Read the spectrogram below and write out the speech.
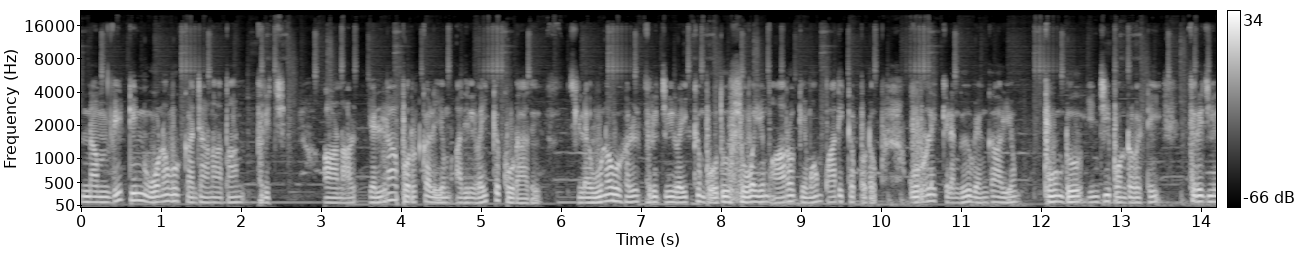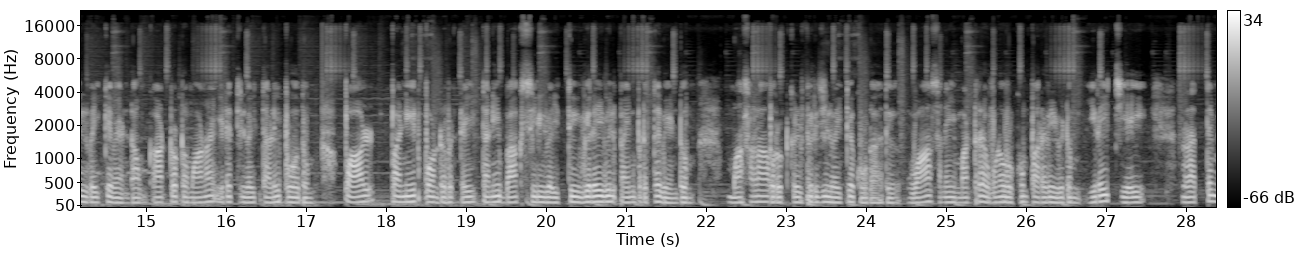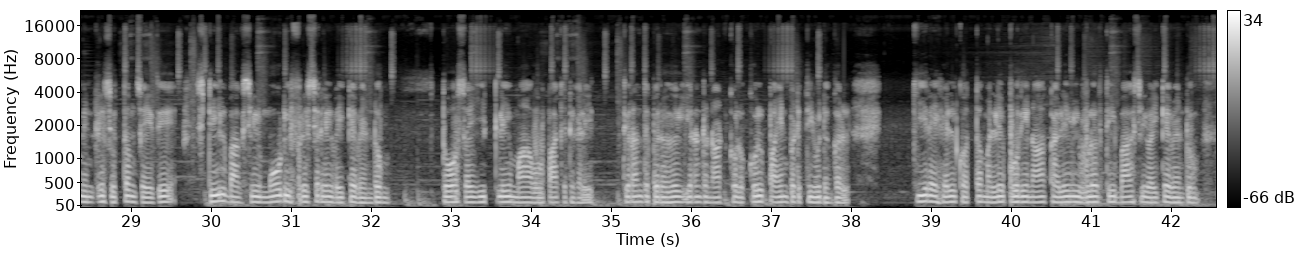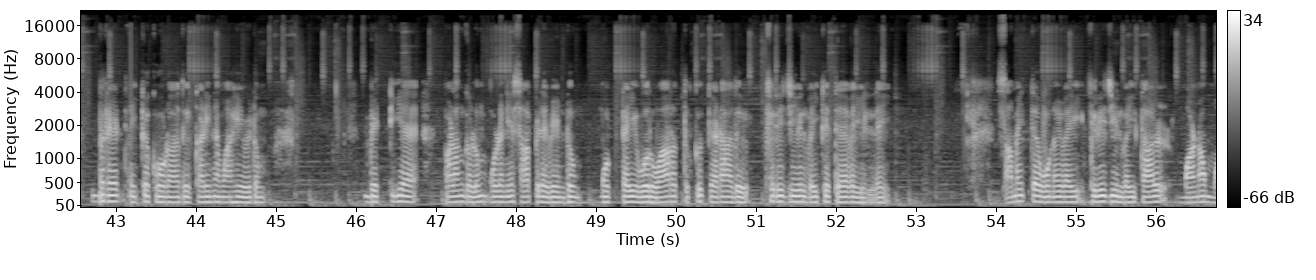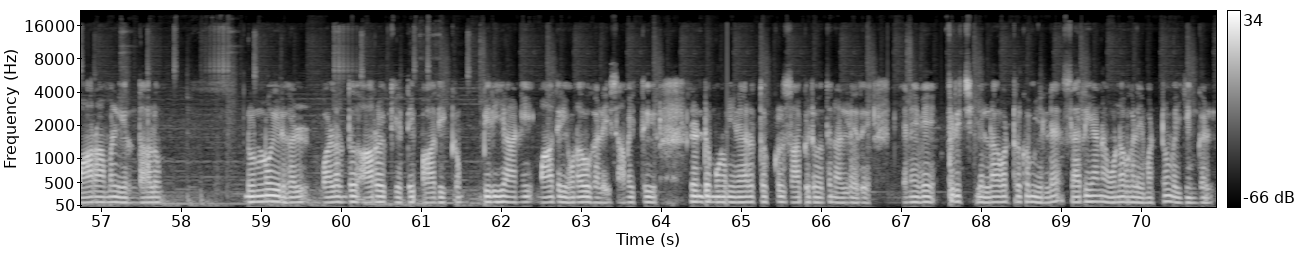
நம் வீட்டின் உணவு கஜானா தான் ஃப்ரிட்ஜ் ஆனால் எல்லா பொருட்களையும் அதில் வைக்கக்கூடாது சில உணவுகள் ஃப்ரிட்ஜில் வைக்கும்போது சுவையும் ஆரோக்கியமும் பாதிக்கப்படும். உருளைக்கிழங்கு வெங்காயம் பூண்டு இஞ்சி போன்றவற்றை ஃப்ரிட்ஜில் வைக்க வேண்டாம். காற்றோட்டமான இடத்தில் வைத்தாலே போதும். பால் பனீர் போன்றவற்றை தனி பாக்ஸில் வைத்து விரைவில் பயன்படுத்த வேண்டும். மசாலா பொருட்கள் ஃப்ரிட்ஜில் வைக்கக்கூடாது. வாசனை மற்ற உணவுக்கும் பரவிவிடும். இறைச்சியை இரத்தமின்றி சுத்தம் செய்து ஸ்டீல் பாக்ஸில் மூடி ஃப்ரீசரில் வைக்க வேண்டும். தோசை இட்லி மாவு பாக்கெட்டுகளை திறந்த பிறகு இரண்டு நாட்களுக்குள் பயன்படுத்தி விடுங்கள். கீரைகள் கொத்தமல்லி புதினா கழுவி உலர்த்தி பாக்ஸில் வைக்க வேண்டும். பிரெட் வைக்கக்கூடாது கடினமாகிவிடும். வெட்டிய பழங்களும் உடனே சாப்பிட வேண்டும். முட்டை ஒரு வாரத்துக்கு கெடாது ஃப்ரிட்ஜில் வைக்க தேவையில்லை. சமைத்த உணவை ஃப்ரிட்ஜில் வைத்தால் மனம் மாறாமல் இருந்தாலும் நுண்ணுயிர்கள் வளர்ந்து ஆரோக்கியத்தை பாதிக்கும். பிரியாணி மாதிரி உணவுகளை சமைத்து ரெண்டு மூணு மணி நேரத்துக்குள் சாப்பிடுவது நல்லது. எனவே ஃப்ரிட்ஜ் எல்லாவற்றுக்கும் இல்லை சரியான உணவுகளை மட்டும் வையுங்கள்.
